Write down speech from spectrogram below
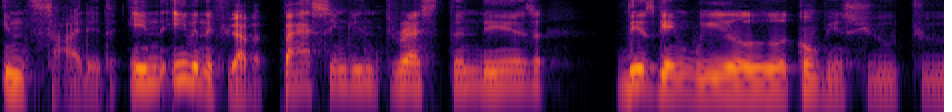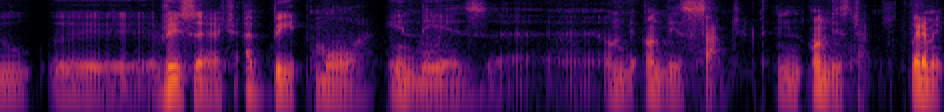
inside it. In even if you have a passing interest in this, this game will convince you to uh, research a bit more in this uh, on the, on this subject in, on this subject. But I mean,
